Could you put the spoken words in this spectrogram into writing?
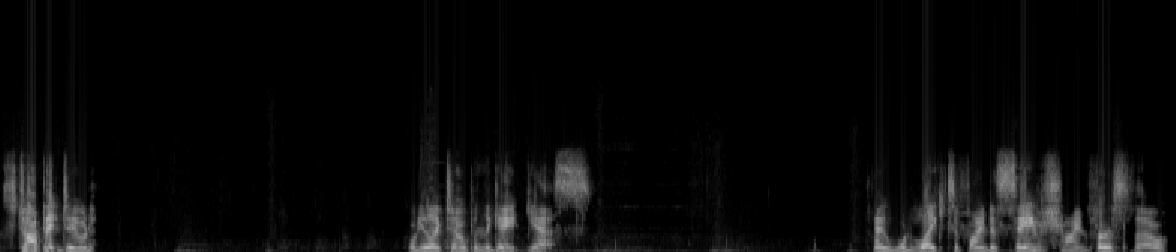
Stop it, dude! Would you like to open the gate? Yes. I would like to find a save shrine first, though.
